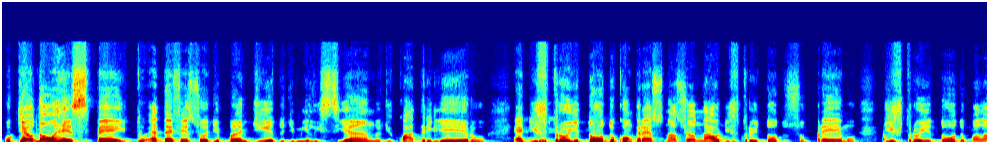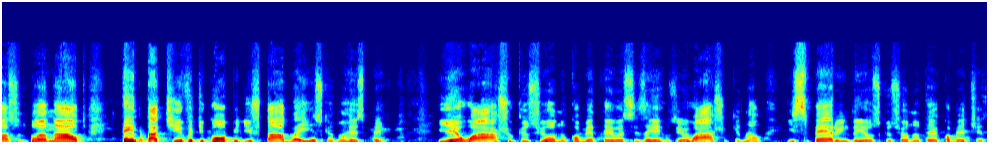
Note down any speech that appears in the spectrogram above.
O que eu não respeito é defensor de bandido, de miliciano, de quadrilheiro, é destruidor do Congresso Nacional, destruidor do Supremo, destruidor do Palácio do Planalto, tentativa de golpe de Estado, é isso que eu não respeito. E eu acho que o senhor não cometeu esses erros. Eu acho que não. Espero em Deus que o senhor não tenha cometido.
